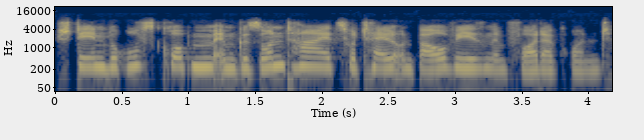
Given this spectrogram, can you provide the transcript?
stehen Berufsgruppen im Gesundheits-, Hotel- und Bauwesen im Vordergrund.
